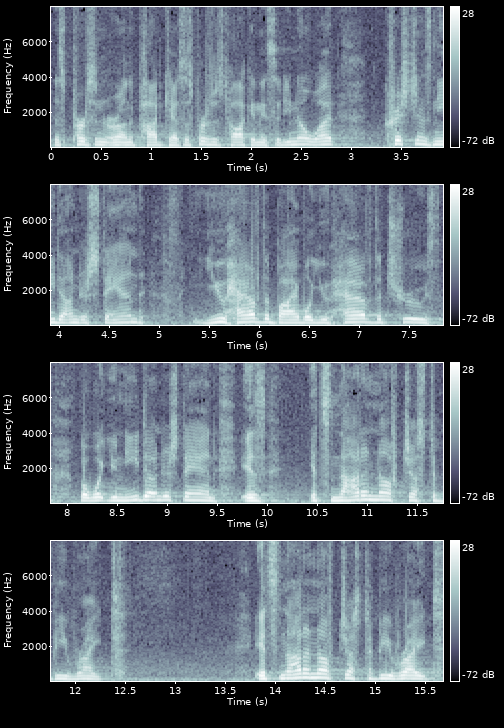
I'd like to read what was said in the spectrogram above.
this person, or on the podcast, this person was talking. They said, You know what? Christians need to understand you have the Bible, you have the truth, but what you need to understand is it's not enough just to be right. It's not enough just to be right.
